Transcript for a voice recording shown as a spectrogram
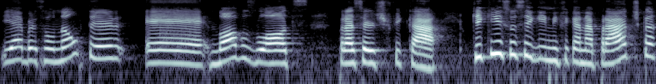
E Eberson, não ter é, novos lotes para certificar, o que, que isso significa na prática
